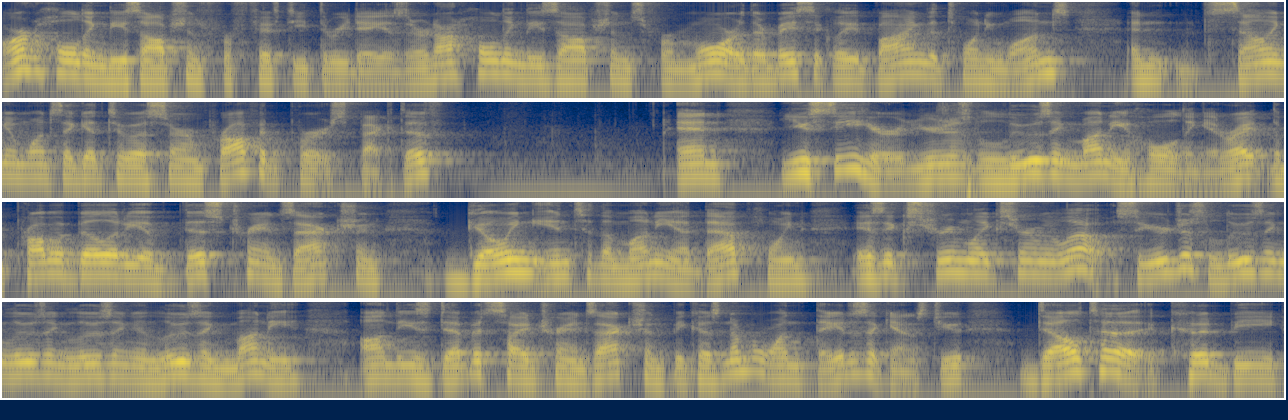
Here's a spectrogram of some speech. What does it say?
aren't holding these options for 53 days. They're not holding these options for more. They're basically buying the 21s and selling them once they get to a certain profit perspective. And you see here, you're just losing money holding it, right? The probability of this transaction going into the money at that point is extremely, extremely low. So you're just losing, losing, losing, and losing money on these debit side transactions because number one, theta is against you. Delta could be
